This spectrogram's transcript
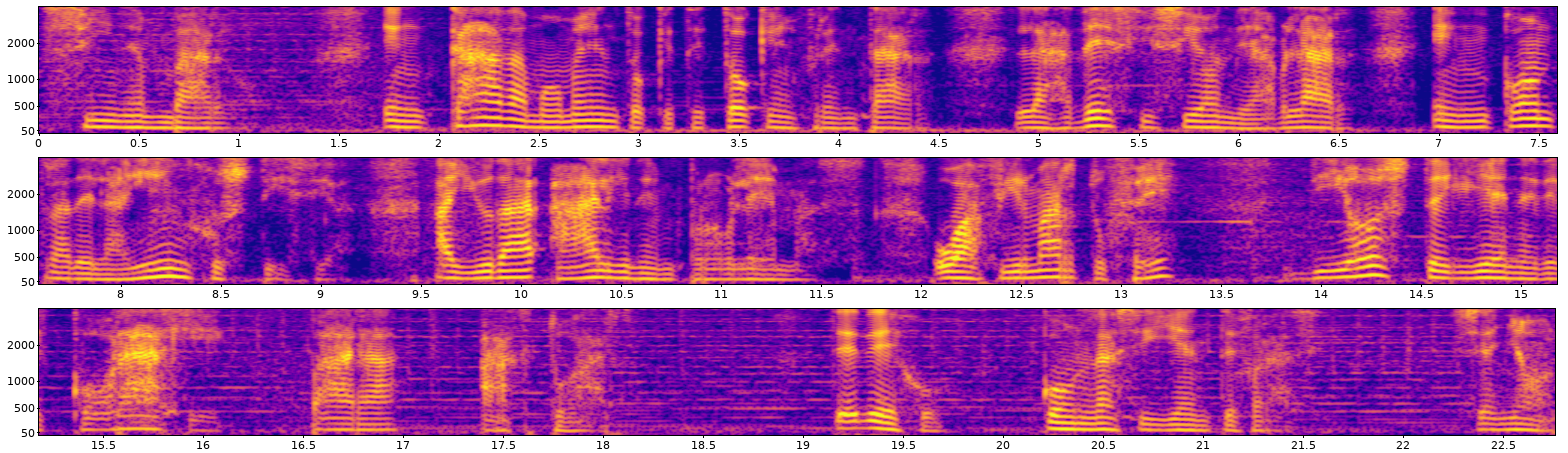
Sin embargo, en cada momento que te toque enfrentar la decisión de hablar en contra de la injusticia, ayudar a alguien en problemas o afirmar tu fe, Dios te llene de coraje para actuar. Te dejo con la siguiente frase. Señor,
